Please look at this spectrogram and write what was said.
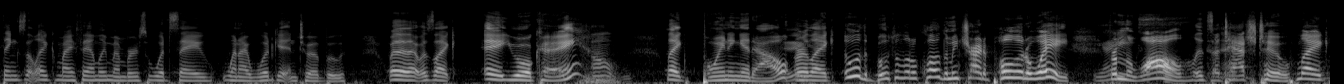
things that like my family members would say when I would get into a booth. Whether that was like, "Hey, you okay?" Oh. Like pointing it out, or like, "Ooh, the booth's a little closed. Let me try to pull it away from the wall it's attached to." Like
